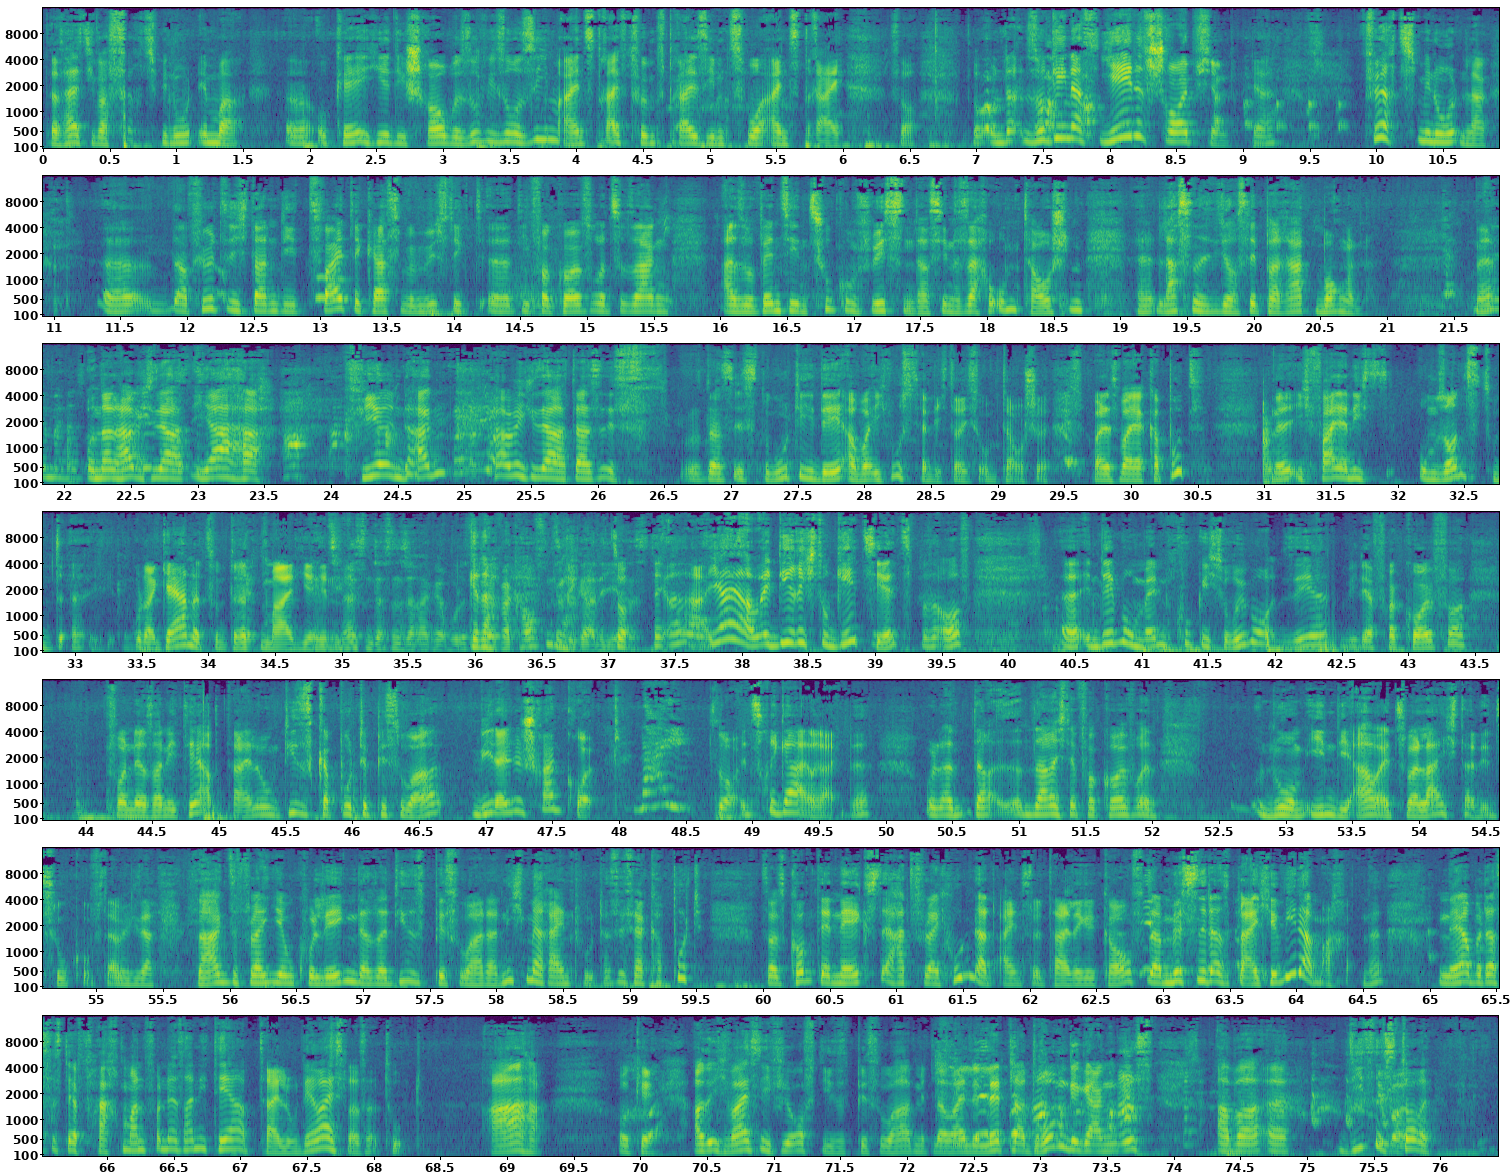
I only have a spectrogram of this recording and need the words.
Das heißt, die war 40 Minuten immer, äh, okay, hier die Schraube sowieso 713537213. So, so und da, so ging das jedes Schräubchen, ja, 40 Minuten lang. Äh, da fühlt sich dann die zweite Kasse bemüßigt, äh, die Verkäuferin zu sagen, also wenn Sie in Zukunft wissen, dass Sie eine Sache umtauschen, äh, lassen Sie die doch separat bongen. Ne? Und dann habe ich gesagt, ja, vielen Dank, habe ich gesagt, das ist das ist eine gute Idee, aber ich wusste ja nicht, dass ich es umtausche, weil es war ja kaputt. Ne? Ich fahre ja nicht umsonst zum, oder gerne zum dritten Mal hier hin. Sie ne? wissen, dass kaputt ist, genau. verkaufen Sie die gerade so. erst. Ja, ja, aber in die Richtung geht's jetzt. Pass auf. Äh, in dem Moment gucke ich rüber und sehe, wie der Verkäufer von der Sanitärabteilung dieses kaputte Pissoir wieder in den Schrank räumt. Nein! So, ins Regal rein. Ne? Und dann, da, dann sage ich der Verkäuferin, nur um Ihnen die Arbeit zu erleichtern in Zukunft, habe ich gesagt, sagen Sie vielleicht Ihrem Kollegen, dass er dieses Pissoir da nicht mehr reintut. Das ist ja kaputt. Sonst kommt der Nächste, hat vielleicht 100 Einzelteile gekauft, dann müssen Sie das Gleiche wieder machen. Ne? Naja, aber das ist der Fachmann von der Sanitärabteilung, der weiß, was er tut. Aha. Okay, also ich weiß nicht, wie oft dieses Pissoir mittlerweile Lettler drum gegangen ist, aber äh, diese Story,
